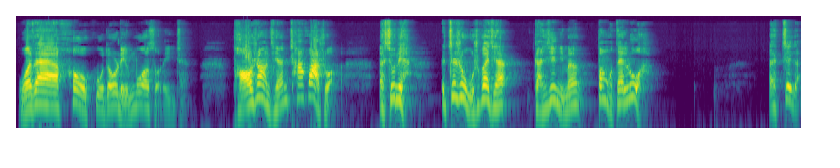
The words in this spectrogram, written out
我在后裤兜里摸索了一阵，跑上前插话说：“哎，兄弟，这是五十块钱，感谢你们帮我带路啊。哎，这个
